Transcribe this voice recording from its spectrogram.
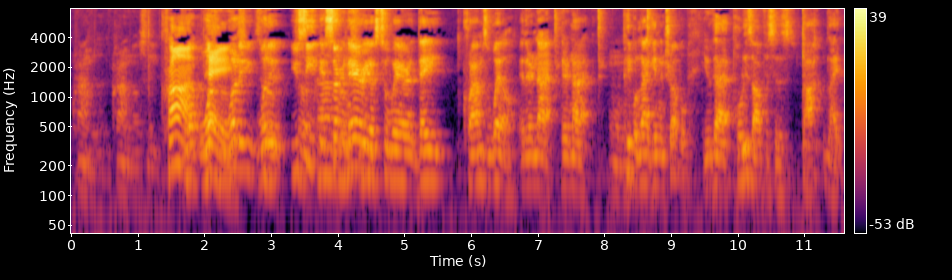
crime crime don't sleep. crime. What, what, what do you what do So- you so see in certain don't areas to where they crimes well and they're not they're not Mm-hmm. people not getting in trouble. You got police officers doc like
